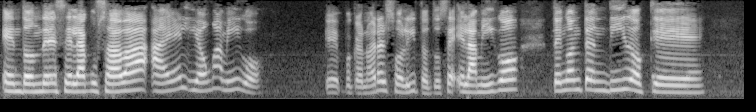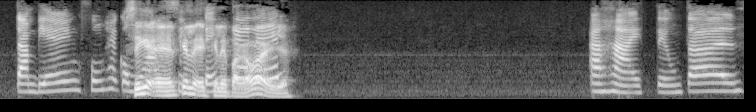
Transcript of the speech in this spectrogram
En donde se le acusaba a él y a un amigo, que, porque no era el solito. Entonces, el amigo, tengo entendido que también funge como. Sí, es el que, le, que le pagaba a ella. Ajá, este, un tal.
